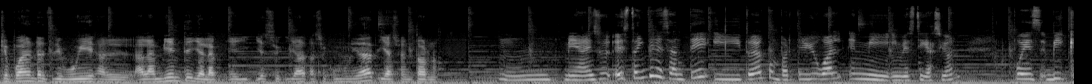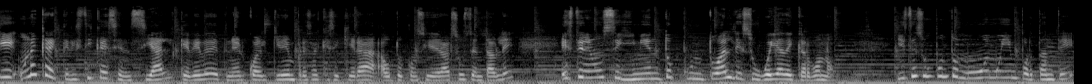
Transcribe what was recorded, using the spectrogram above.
que puedan retribuir al, al ambiente y a, la, y, a, su, a, su, comunidad y a su entorno. Mm, mira, eso está interesante y te voy a compartir igual en mi investigación. Pues vi que una característica esencial que debe de tener cualquier empresa que se quiera autoconsiderar sustentable es tener un seguimiento puntual de su huella de carbono. Y este es un punto muy muy importante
